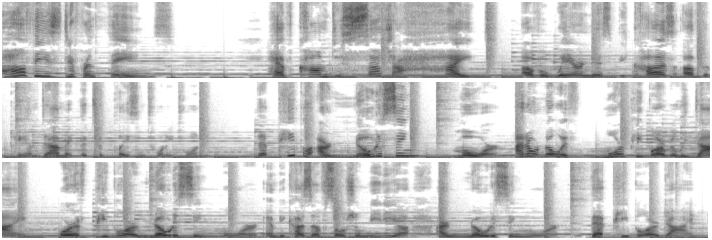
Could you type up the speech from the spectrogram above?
all these different things have come to such a height of awareness because of the pandemic that took place in 2020 that people are noticing more. I don't know if more people are really dying or if people are noticing more and because of social media are noticing more that people are dying.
